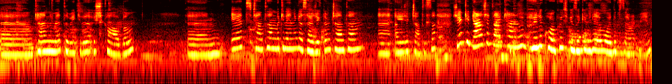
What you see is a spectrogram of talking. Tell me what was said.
eee, kendime tabii ki de ışık aldım. Eee, evet çantamdakilerini gösterecektim. Çantam eee ayıcık çantası. Çünkü gerçekten kendime böyle korkunç gözükebilirim. O yüzden kusura bakmayın.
